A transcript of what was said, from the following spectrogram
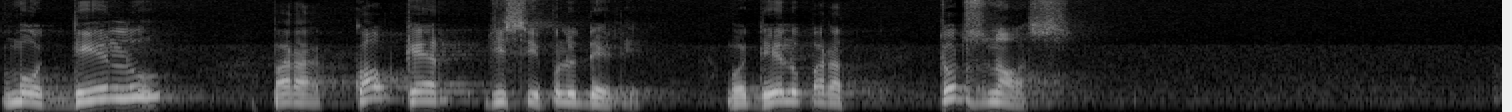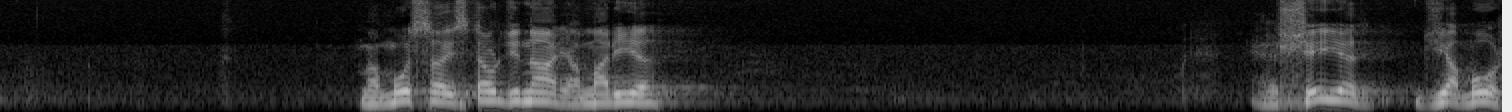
modelo para qualquer discípulo dele, modelo para todos nós. Uma moça extraordinária, Maria é cheia de amor.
